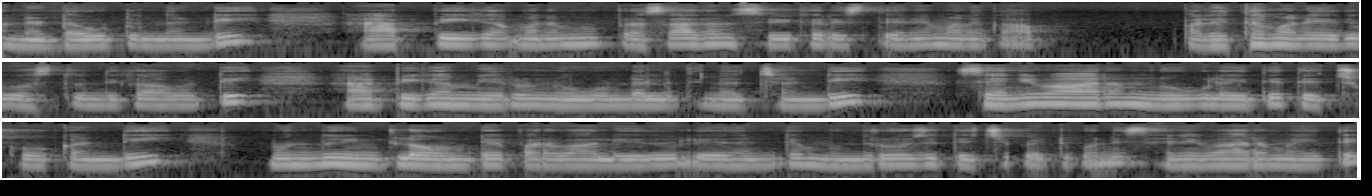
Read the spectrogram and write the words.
అన్న డౌట్ ఉందండి. హ్యాపీగా మనం ప్రసాదం స్వీకరిస్తేనే మనకు ఆ ఫలితం అనేది వస్తుంది కాబట్టి హ్యాపీగా మీరు నూగుండలు తినచ్చండి. శనివారం నువ్వులైతే తెచ్చుకోకండి. ముందు ఇంట్లో ఉంటే పర్వాలేదు లేదంటే ముందు రోజు తెచ్చిపెట్టుకొని శనివారం అయితే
